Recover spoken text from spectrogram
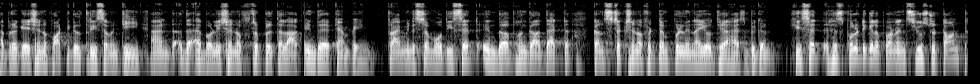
abrogation of Article 370 and the abolition of triple talaq in their campaign. Prime Minister Modi said in Darbhanga that construction of a temple in Ayodhya has begun. He said his political opponents used to taunt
